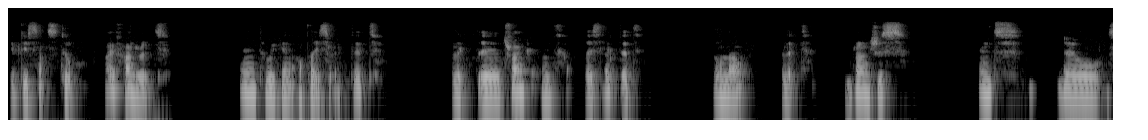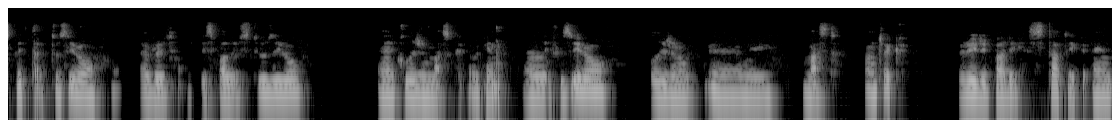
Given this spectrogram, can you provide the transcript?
keep distance to 500 and we can apply selected select the trunk and apply selected. So now select branches and they will split type to 0 average of these values to 0 and collision mask we can leave 0 collision uh, we must uncheck rigid body static and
